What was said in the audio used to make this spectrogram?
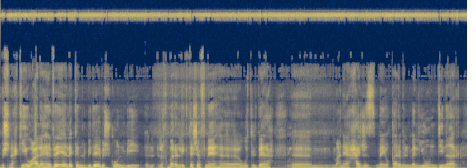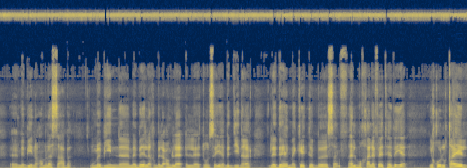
باش نحكيو على هذايا لكن البداية باش تكون بالأخبار اللي اكتشفناه وقت البارح. أه معناها حجز ما يقارب المليون دينار أه ما بين عملة صعبة وما بين مبالغ بالعملة التونسية بالدينار لدى مكاتب صرف. هالمخالفات هذه يقول القائل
